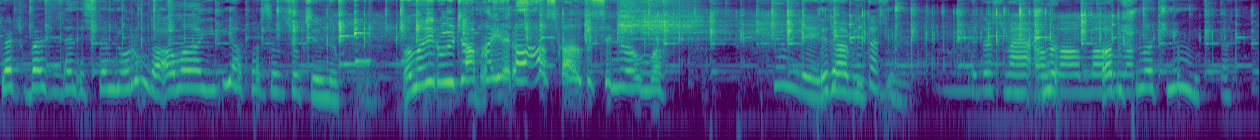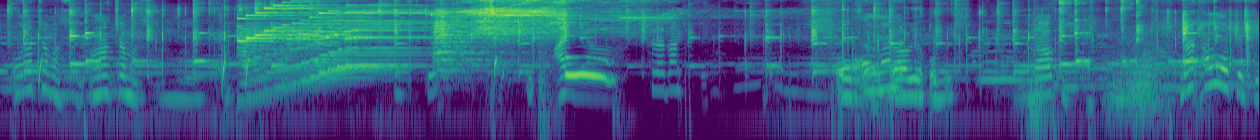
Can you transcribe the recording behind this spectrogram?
Gerçi ben sizden istemiyorum da ama bir yaparsanız çok sevinirim. Lan hayır uyuyacağım hayır az kaldı senin Allah. Şimdi Evet git abi. Şunu- Allah Allah abi Allah. şunu açayım mı? Onu atamazsın. Onu atamazsın. Ay ya. Sıradan çıktı. Evet Onlar daha da-. Daha kötü. Lan al o peti.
